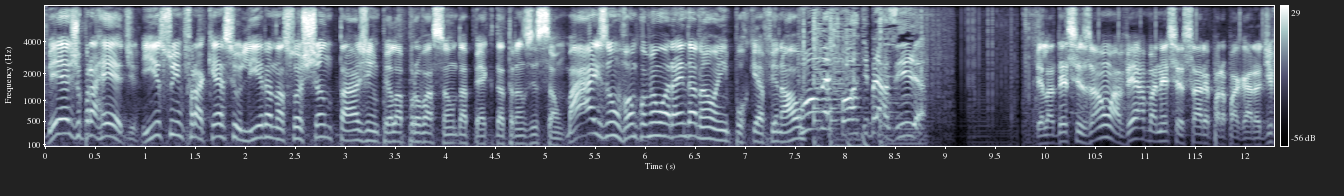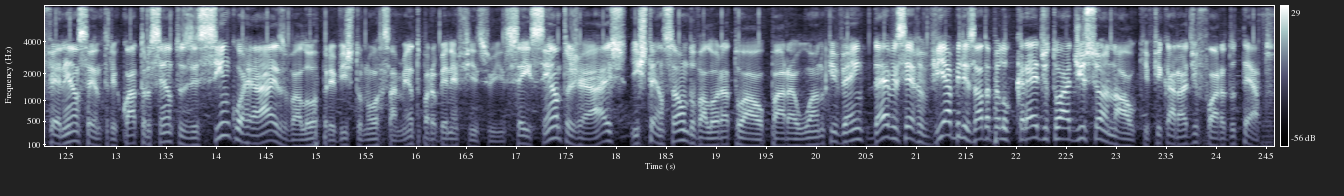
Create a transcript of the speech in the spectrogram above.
Beijo pra rede. Isso enfraquece o Lira na sua chantagem pela aprovação da PEC da transição. Mas não vamos comemorar ainda não, hein? Porque afinal... Como é forte Brasília! Pela decisão, a verba necessária para pagar a diferença entre 405 reais, o valor previsto no orçamento para o benefício, e 600 reais, extensão do valor atual para o ano que vem, deve ser viabilizada pelo crédito adicional, que ficará de fora do teto.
